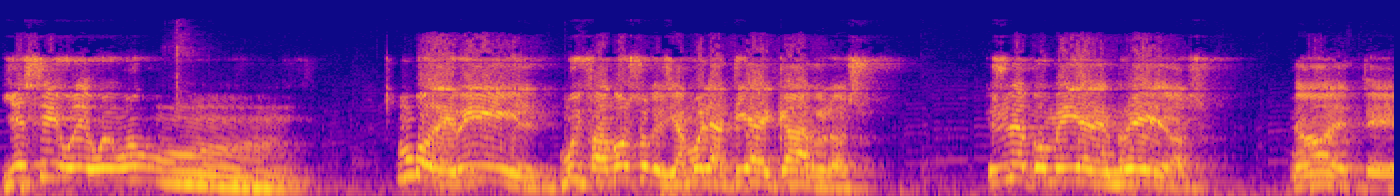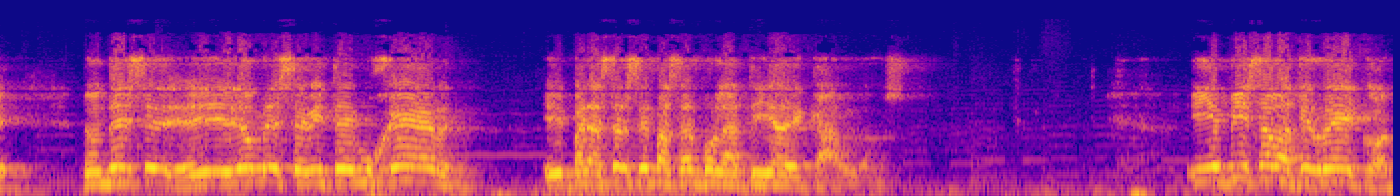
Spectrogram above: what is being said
y hace un, un, un vodevil muy famoso que se llamó La tía de Carlos. Es una comedia de enredos, ¿no? Este, donde el hombre se viste de mujer y para hacerse pasar por la tía de Carlos. Y empieza a batir récord.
